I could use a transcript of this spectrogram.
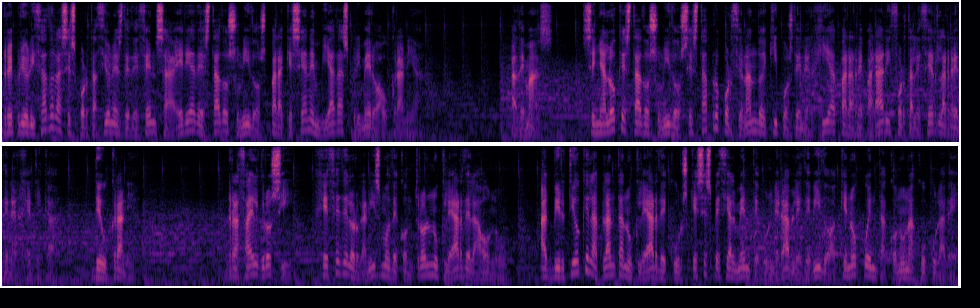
repriorizado las exportaciones de defensa aérea de Estados Unidos para que sean enviadas primero a Ucrania. Además, señaló que Estados Unidos está proporcionando equipos de energía para reparar y fortalecer la red energética de Ucrania. Rafael Grossi, jefe del organismo de control nuclear de la ONU, advirtió que la planta nuclear de Kursk es especialmente vulnerable debido a que no cuenta con una cúpula de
